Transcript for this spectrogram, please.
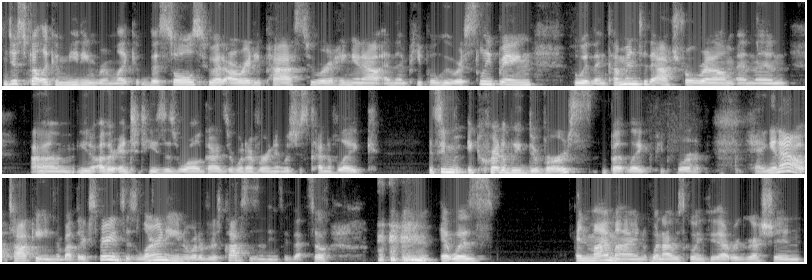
it just felt like a meeting room, like the souls who had already passed who were hanging out, and then people who were sleeping who would then come into the astral realm, and then um, you know other entities as well, guides or whatever. And it was just kind of like it seemed incredibly diverse, but like people were hanging out, talking about their experiences, learning or whatever. There's classes and things like that. So it was in my mind when I was going through that regression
